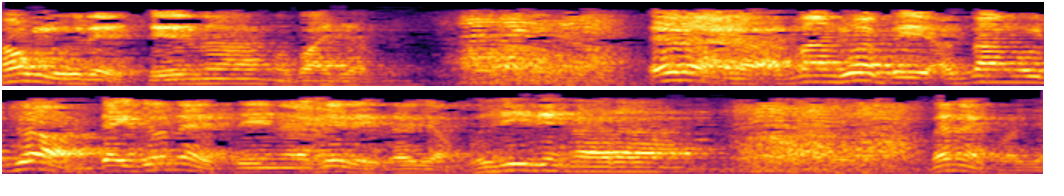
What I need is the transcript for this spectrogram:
ငေါက်လို့တဲ့စေနာမပါကြဘူးအဲ့ဒါကအတန်ထွက်ပြီးအတန်ကိုထွက်တိုက်တွန်းတဲ့စေနာဖြစ်တဲ့ဒါကြောင့်ဝစီသင်္ခါရဘယ်နဲ့ခေါ်ကြ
